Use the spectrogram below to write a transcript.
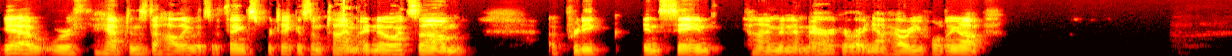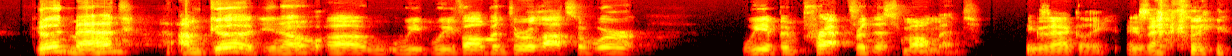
Yeah, we're Hamptons to Hollywood, so thanks for taking some time. I know it's um a pretty insane time in America right now. How are you holding up? Good, man. I'm good. You know, uh, we we've all been through a lot, so we're we have been prepped for this moment. Exactly. Exactly.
